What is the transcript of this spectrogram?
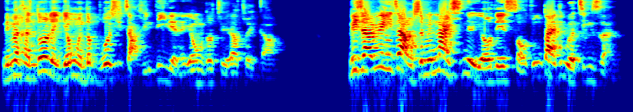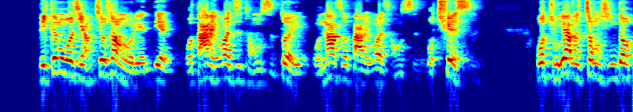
你们很多人永远都不会去找寻低点的，永远都追到追高。你只要愿意在我身边耐心的有点守株待兔的精神，你跟我讲，就算我连电，我打你外资同时，对我那时候打你外资同时，我确实，我主要的重心都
